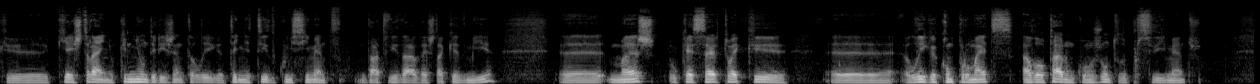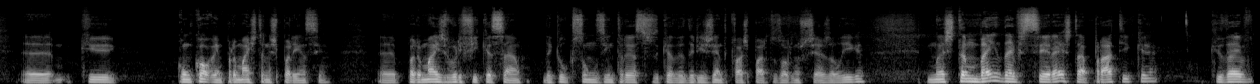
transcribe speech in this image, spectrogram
que, que é estranho que nenhum dirigente da Liga tenha tido conhecimento da atividade desta academia, uh, mas o que é certo é que uh, a Liga compromete-se a adotar um conjunto de procedimentos uh, que concorrem para mais transparência, para mais verificação daquilo que são os interesses de cada dirigente que faz parte dos órgãos sociais da Liga, mas também deve ser esta a prática que, deve,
